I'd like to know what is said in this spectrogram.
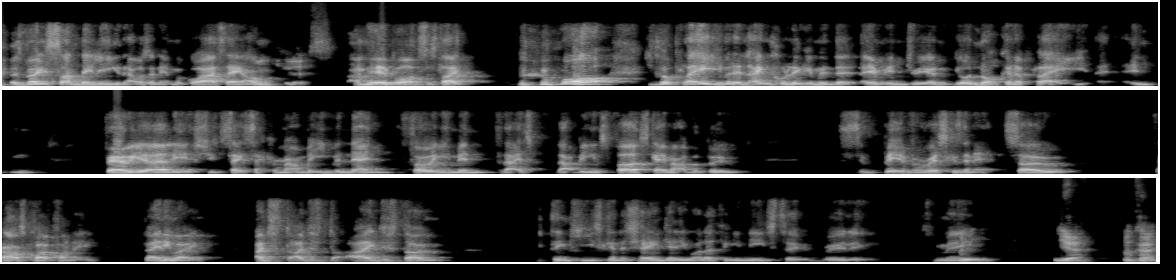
It was very Sunday League, that wasn't it? Maguire saying, "I'm I'm here, boss." It's like, what? You've not played. You've had an ankle ligament injury, and you're not going to play in very early-ish, you'd say, second round. But even then, throwing him in for that is that being his first game out of a boot, it's a bit of a risk, isn't it? So that was quite funny. But anyway, I just, I just, I just don't think he's going to change anyone. I don't think he needs to, really. For me, Mm. Yeah. Okay.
